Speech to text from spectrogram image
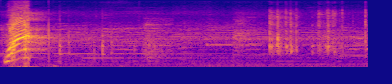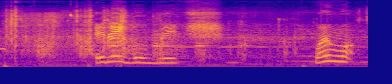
What? Illegal glitch. Why mo?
